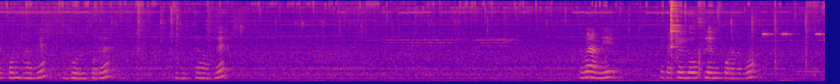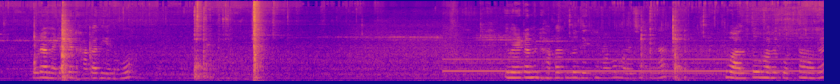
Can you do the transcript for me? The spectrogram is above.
এরকমভাবে গোল করে দিতে হবে। এবার আমি এটাকে লো ফ্লেম করে দেবো। করে আমি এটাকে ঢাকা দিয়ে দেবো। এবার এটা আমি ঢাকা তুলে দেখে নেব হয়েছে কিনা। একটু আলতোভাবে করতে হবে।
